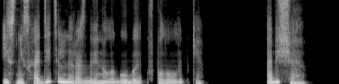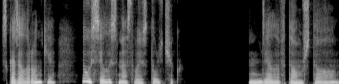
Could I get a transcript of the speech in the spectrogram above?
и снисходительно раздвинула губы в полуулыбке. «Обещаю», — сказала Ронке и уселась на свой стульчик. «Дело в том, что...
